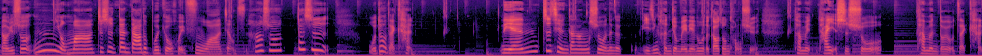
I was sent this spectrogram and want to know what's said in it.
然后我就说，嗯，有吗？就是，但大家都不会给我回复啊，这样子。他说，但是我都有在看，连之前刚刚说的那个已经很久没联络的高中同学，他们他也是说。他们都有在看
